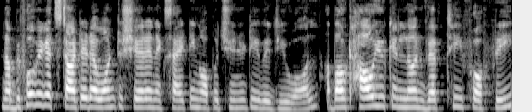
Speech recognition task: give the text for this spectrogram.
Now, before we get started, I want to share an exciting opportunity with you all about how you can learn Web3 for free,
